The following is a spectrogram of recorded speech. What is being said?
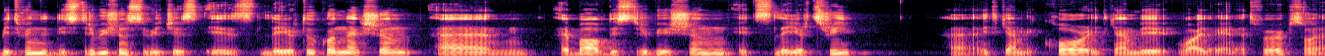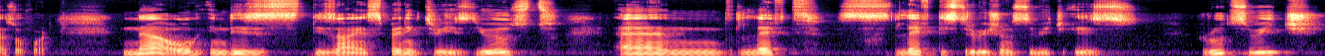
between the distribution switches is layer 2 connection and above distribution it's layer 3 uh, it can be core, it can be wide area network, so on and so forth. Now, in this design, spanning tree is used, and left left distribution switch is root switch.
